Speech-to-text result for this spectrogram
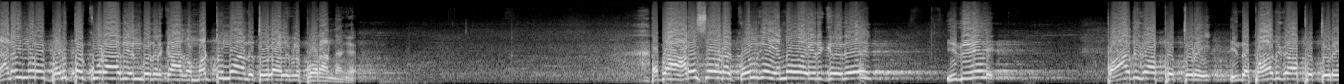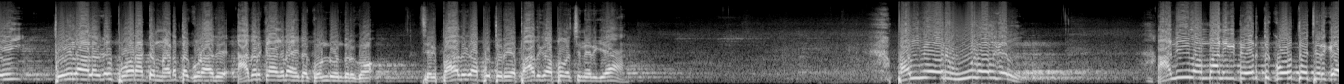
நடைமுறைப்படுத்தக்கூடாது என்பதற்காக மட்டும்தான் அந்த தொழிலாளர்கள் போராடினாங்க. அப்ப அரசோட கொள்கை என்னவா இருக்கிறது? இது பாதுகாப்புத்துறை இந்த பாதுகாப்புத்துறை தொழிலாளர்கள் போராட்டம் நடத்தக்கூடாது. அதற்காக தான் இதை கொண்டு வந்திருக்கோம். சரி பாதுகாப்புத்துறையை பாதுகாப்பு வச்சுன்னு இருக்கியா? பல்வேறு ஊழல்கள் அனில் அம்பானி கிட்ட எடுத்து கொடுத்து வச்சிருக்க.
